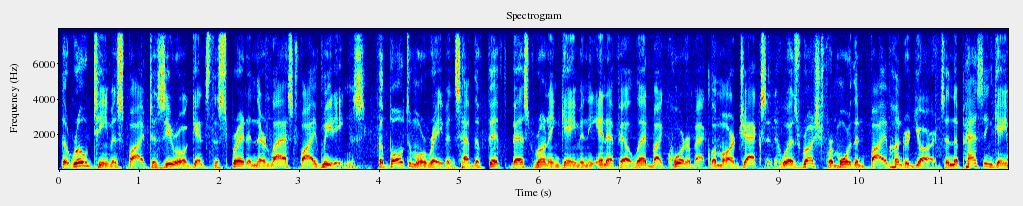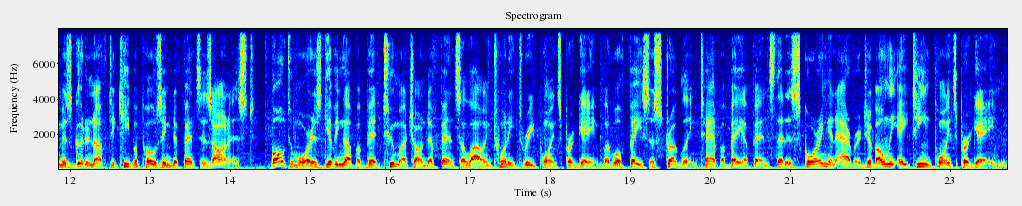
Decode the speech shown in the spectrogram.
The road team is 5 to 0 against against the spread in their last five meetings. The Baltimore Ravens have the fifth best running game in the NFL led by quarterback Lamar Jackson, who has rushed for more than 500 yards, and the passing game is good enough to keep opposing defenses honest. Baltimore is giving up a bit too much on defense, allowing 23 points per game, but will face a struggling Tampa Bay offense that is scoring an average of only 18 points per game.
